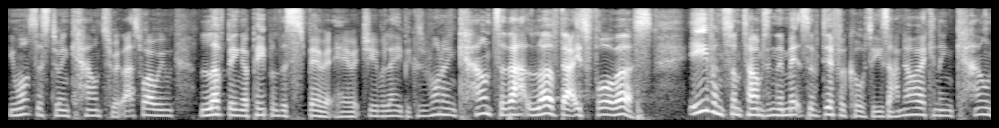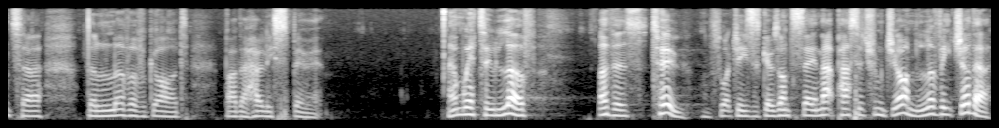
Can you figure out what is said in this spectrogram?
He wants us to encounter it. That's why we love being a people of the Spirit here at Jubilee, because we want to encounter that love that is for us. Even sometimes in the midst of difficulties, I know I can encounter the love of God by the Holy Spirit. And we're to love others too. That's what Jesus goes on to say in that passage from John love each other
